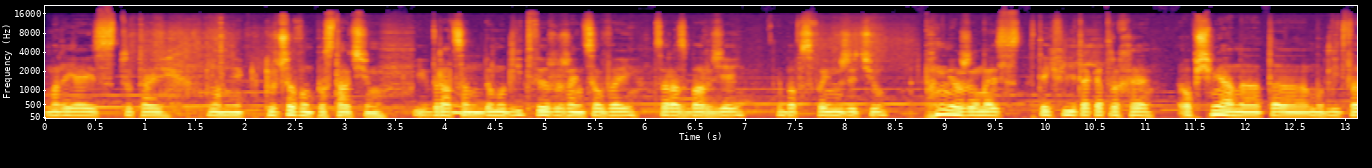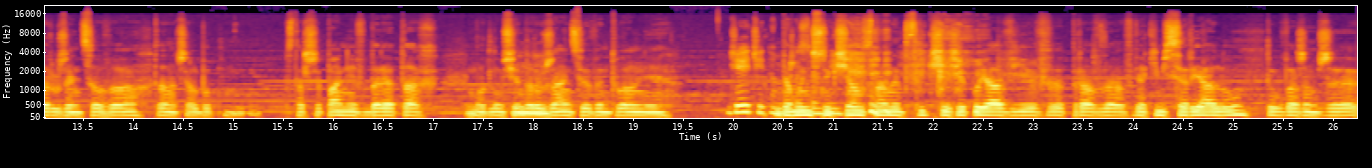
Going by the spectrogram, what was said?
Maryja jest tutaj dla mnie kluczową postacią i wracam mhm. do modlitwy różańcowej coraz bardziej, chyba w swoim życiu, pomimo, że ona jest w tej chwili taka trochę obśmiana, ta modlitwa różańcowa, to znaczy albo starsze panie w beretach modlą się na mhm. różańcu, ewentualnie Dzieci tam Demoniczny ksiądz na Netflixie się pojawi, w, prawda, w jakimś serialu, to uważam, że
